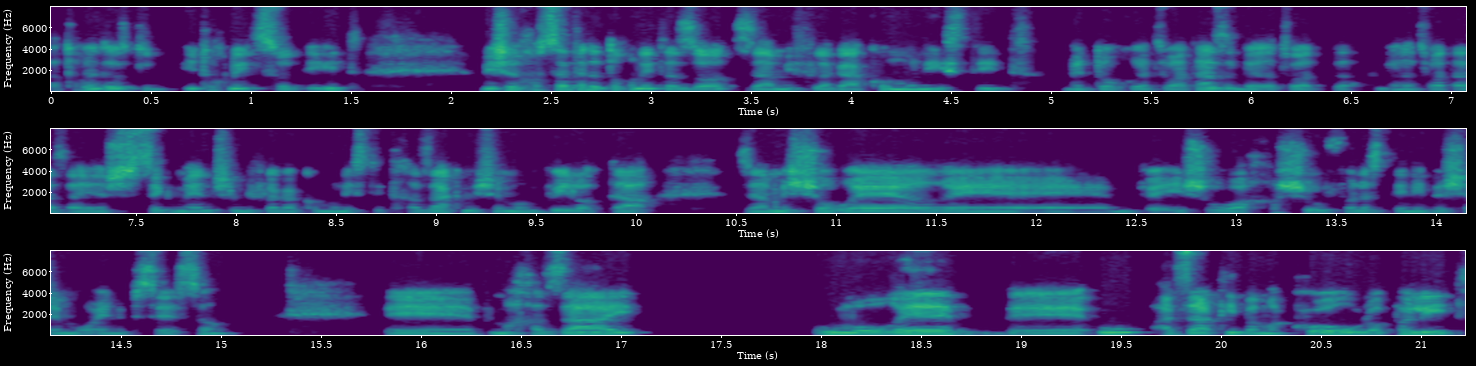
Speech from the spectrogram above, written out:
התוכנית הזאת היא תוכנית סודית, מי שחושף את התוכנית הזאת זה המפלגה הקומוניסטית בתוך רצועת עזה, ברצועת, ברצועת עזה יש סגמנט של מפלגה קומוניסטית חזק, מי שמוביל אותה זה המשורר אה, ואיש רוח חשוב פלסטיני בשם מוען בססו, אה, ומחזאי, הוא מורה, ב, הוא עזתי במקור, הוא לא פליט,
